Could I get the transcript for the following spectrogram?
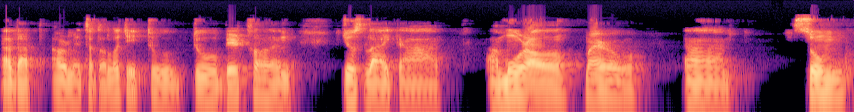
adapt our methodology to do virtual and use like a, a mural, Miro, uh, Zoom,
